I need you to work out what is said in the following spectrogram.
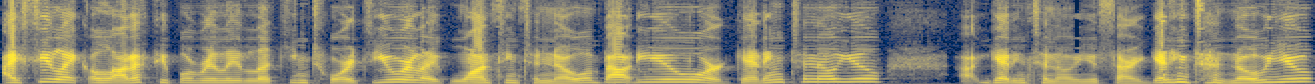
I see like a lot of people really looking towards you or like wanting to know about you or getting to know you uh, getting to know you, sorry, getting to know you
